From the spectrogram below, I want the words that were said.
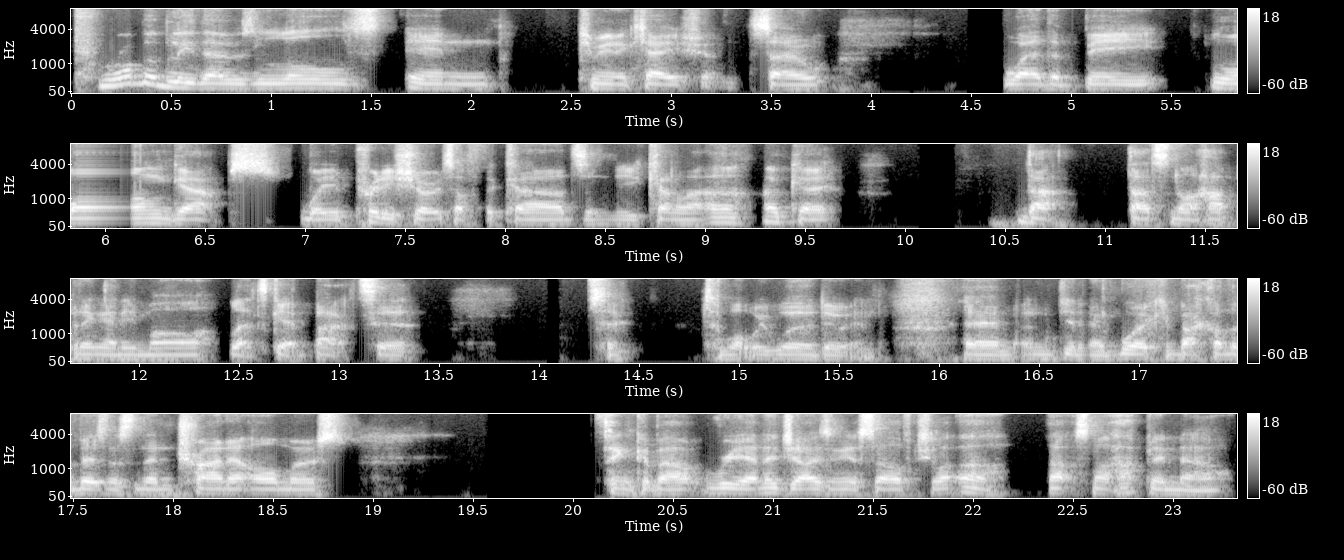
Probably those lulls in communication. So, whether be long gaps where you're pretty sure it's off the cards and you kind of like, oh, okay, that that's not happening anymore. Let's get back to to to what we were doing, um, and you know, working back on the business, and then trying to almost think about re-energizing yourself. Because you're like, oh, that's not happening now.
